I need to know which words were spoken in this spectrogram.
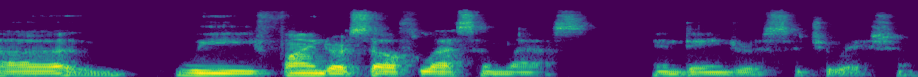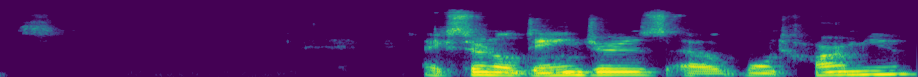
uh, we find ourselves less and less in dangerous situations. External dangers uh, won't harm you.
